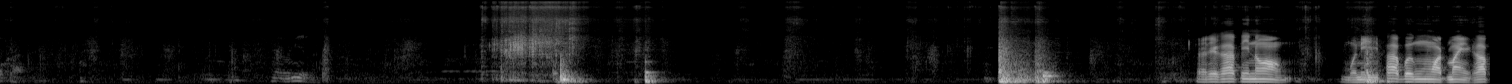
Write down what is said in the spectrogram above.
บ่ขาดไม่เอามีดนะสวัสดีครับพี่น้องมื้อนี้พาเบิ่งหมอดใหม่ครับ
